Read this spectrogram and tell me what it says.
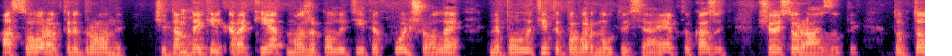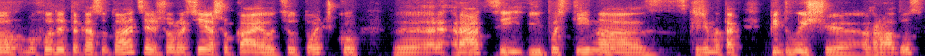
а 43 дрони, чи там mm -hmm. декілька ракет може полетіти в Польщу, але не полетіти, повернутися, а як то кажуть, щось уразити. Тобто виходить така ситуація, що Росія шукає оцю точку е, реакції і постійно, скажімо так, підвищує градус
